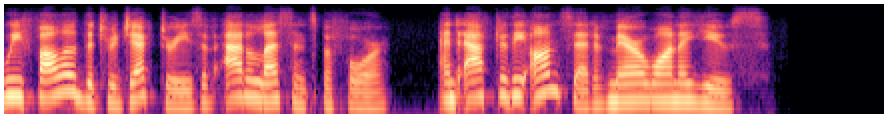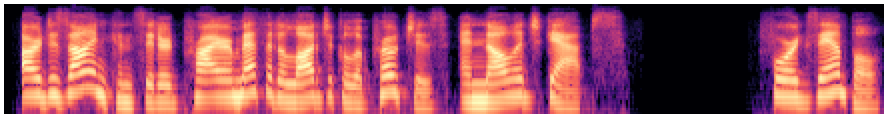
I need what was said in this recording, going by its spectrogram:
We followed the trajectories of adolescents before and after the onset of marijuana use. Our design considered prior methodological approaches and knowledge gaps. For example,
